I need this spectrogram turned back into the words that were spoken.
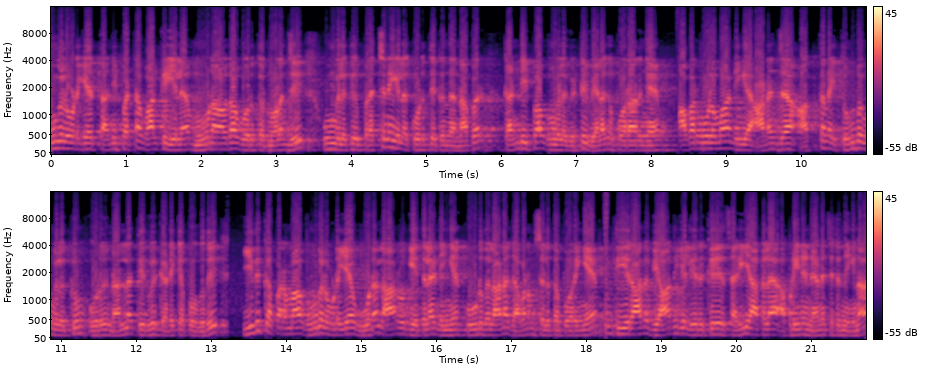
உங்களுடைய தனிப்பட்ட வாழ்க்கையில மூணாவதா ஒருத்தர் நுழைஞ்சு உங்களுக்கு பிரச்சனைகளை கொடுத்துட்டு இருந்த நபர் கண்டிப்பா உங்களை விட்டு விலக போறாருங்க. அவர் மூலமா நீங்க அடைஞ்ச அத்தனை துன்பங்களுக்கும் ஒரு நல்ல தீர்வு கிடைக்க போகுது. இதுக்கப்புறமா உங்களுடைய உடல் ஆரோக்கியத்துல நீங்க கூடுதலான கவனம் செலுத்த போறீங்க. தீராத வியாதிகள் இருக்கு சரியாகல அப்படின்னு நினைச்சிட்டு இருந்தீங்கன்னா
